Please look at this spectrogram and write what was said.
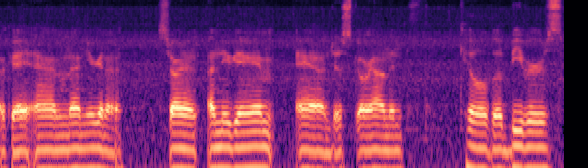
Okay, and then you're gonna start a new game and just go around and kill the beavers.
